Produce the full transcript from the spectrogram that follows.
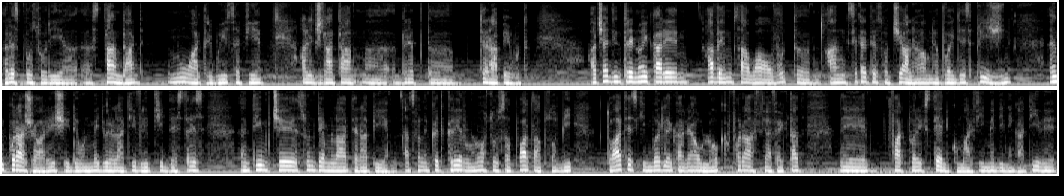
răspunsuri standard, nu ar trebui să fie alegerea ta drept terapeut. Aceia dintre noi care avem sau au avut uh, anxietate socială, au nevoie de sprijin, încurajare și de un mediu relativ lipsit de stres în timp ce suntem la terapie, astfel încât creierul nostru să poată absorbi toate schimbările care au loc fără a fi afectat de factori externi, cum ar fi medii negative,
